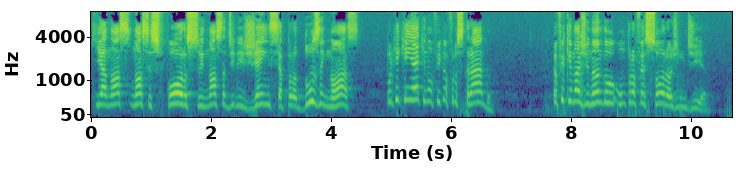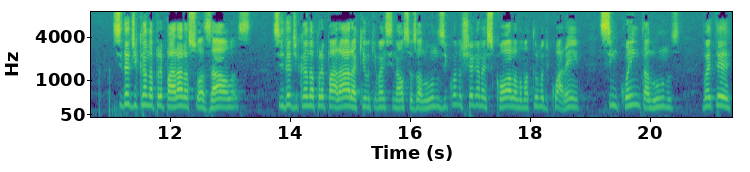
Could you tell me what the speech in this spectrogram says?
que a nosso, nosso esforço e nossa diligência produzem em nós, porque quem é que não fica frustrado? Eu fico imaginando um professor hoje em dia se dedicando a preparar as suas aulas, se dedicando a preparar aquilo que vai ensinar os seus alunos, e quando chega na escola, numa turma de 40, 50 alunos, vai ter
